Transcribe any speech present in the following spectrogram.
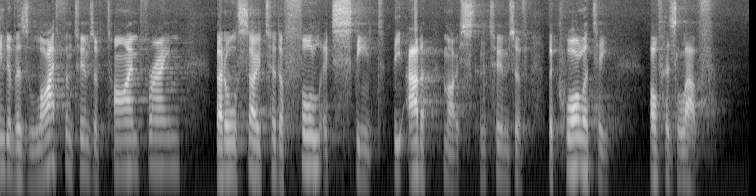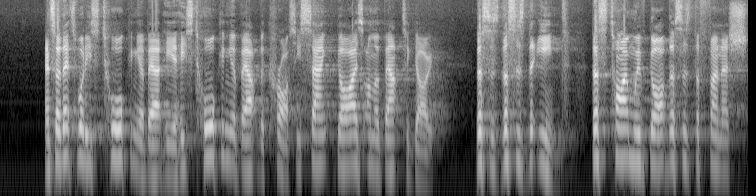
end of his life in terms of time frame, but also to the full extent, the uttermost in terms of the quality of his love. And so that's what he's talking about here. He's talking about the cross. He's saying, guys, I'm about to go. This is, this is the end. This time we've got, this is the finish.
